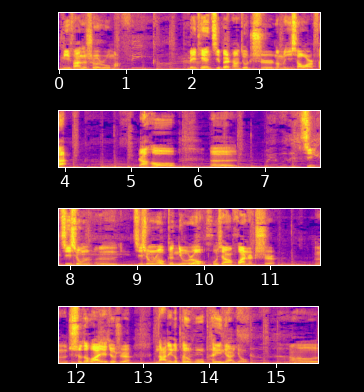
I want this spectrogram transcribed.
米饭的摄入嘛，每天基本上就吃那么一小碗饭，然后呃鸡鸡胸嗯鸡胸肉跟牛肉互相换着吃，嗯吃的话也就是拿那个喷壶喷一点油，然后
